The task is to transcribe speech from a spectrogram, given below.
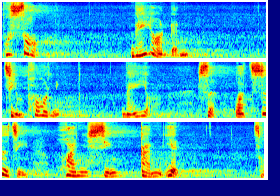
不受，没有人紧迫你，没有，是我自己欢心甘愿走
